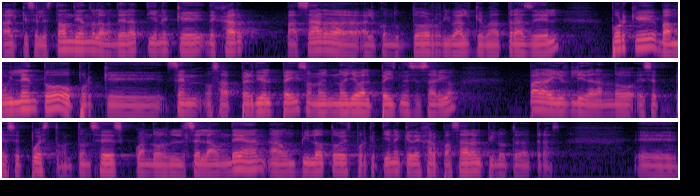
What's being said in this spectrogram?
al que se le está ondeando la bandera tiene que dejar pasar al conductor rival que va atrás de él porque va muy lento o porque se, o sea, perdió el pace o no, lleva el pace necesario para ir liderando ese, ese puesto. Entonces, cuando se la ondean a un piloto es porque tiene que dejar pasar al piloto de atrás. Eh,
